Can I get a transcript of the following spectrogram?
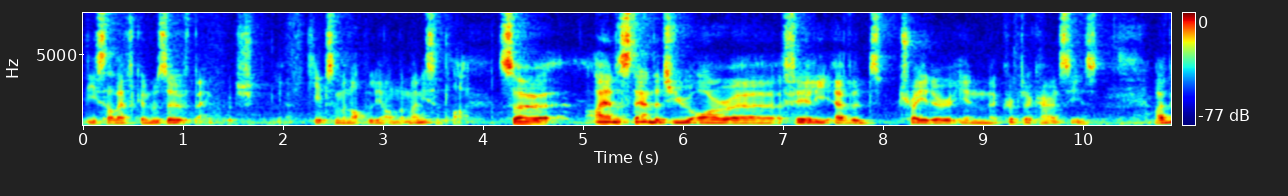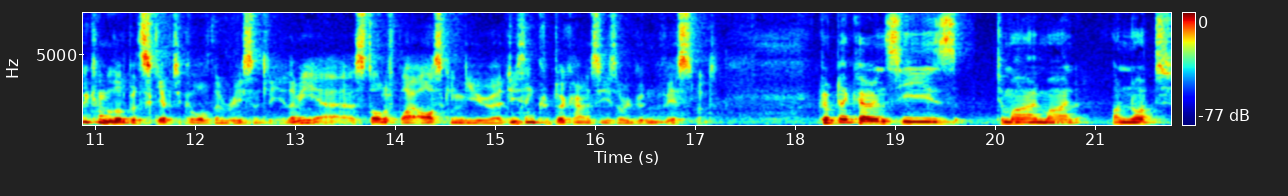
the South African Reserve Bank, which you know, keeps a monopoly on the money supply. So I understand that you are a fairly avid trader in cryptocurrencies. I've become a little bit skeptical of them recently. Let me uh, start off by asking you uh, do you think cryptocurrencies are a good investment? Cryptocurrencies to my mind, are not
